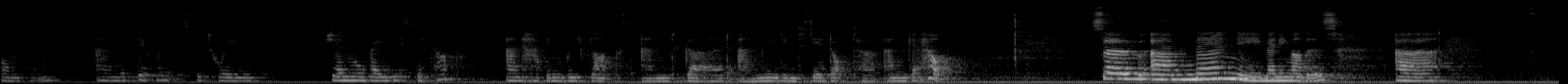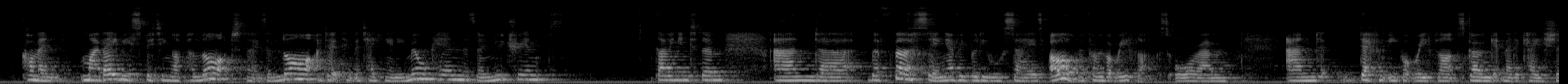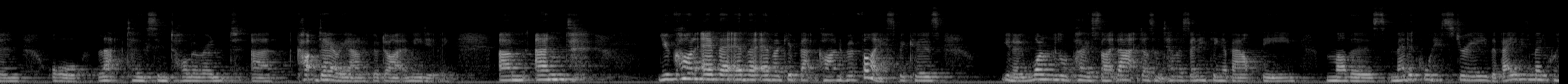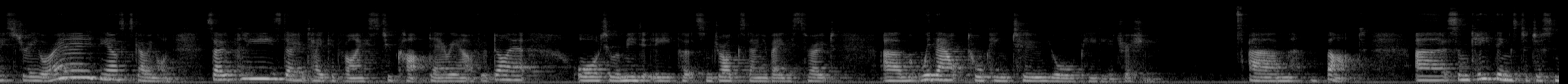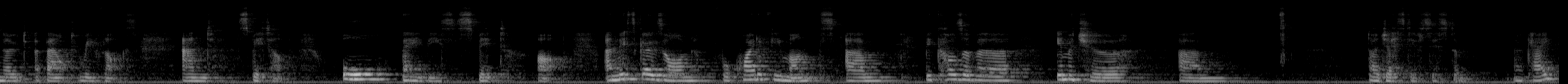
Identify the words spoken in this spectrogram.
vomiting and the difference between general baby spit up and having reflux and GERD and needing to see a doctor and get help. So um, many, many mothers uh, comment, my baby's spitting up a lot, that is a lot, I don't think they're taking any milk in, there's no nutrients going into them. And uh, the first thing everybody will say is, oh, they've probably got reflux or um, and definitely got reflux, go and get medication or lactose intolerant, uh, cut dairy out of your diet immediately. Um, and you can't ever, ever, ever give that kind of advice because you know, one little post like that doesn't tell us anything about the mother's medical history, the baby's medical history, or anything else that's going on. So please don't take advice to cut dairy out of your diet or to immediately put some drugs down your baby's throat um, without talking to your paediatrician. Um, but uh, some key things to just note about reflux and spit up. All babies spit up. And this goes on for quite a few months um, because of a immature um, digestive system, okay?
